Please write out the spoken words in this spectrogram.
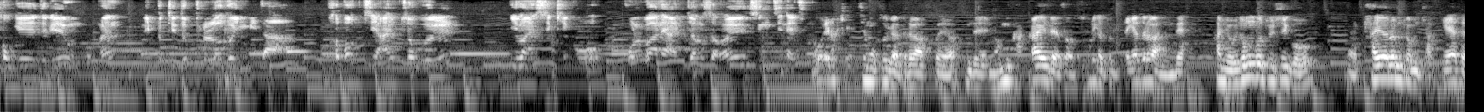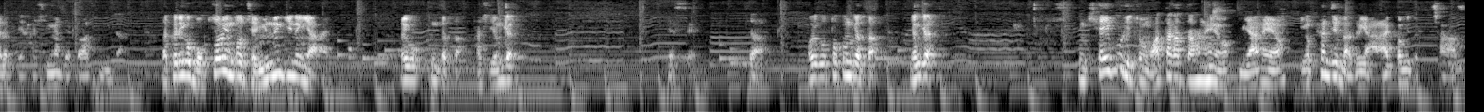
소개해드릴 운동은 lifted frog입니다. 허벅지 안쪽을 이완시키고 골반의 안정성을 증진해주고 뭐 이렇게 제 목소리가 들어갔어요. 근데 너무 가까이 돼서 소리가 좀 세게 들어갔는데 한 요 정도 주시고 네, 파열은 좀 작게 해서 이렇게 하시면 될 것 같습니다. 자 그리고 목소리는 또 재밌는 기능이 하나 있어요. 아이고 끊겼다. 다시 연결. 됐어요. 자 어이구 또 끊겼다. 연결. 케이블이 좀 왔다 갔다 하네요. 미안해요. 이거 편집 나중에 안 할 겁니다. 귀찮아서.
